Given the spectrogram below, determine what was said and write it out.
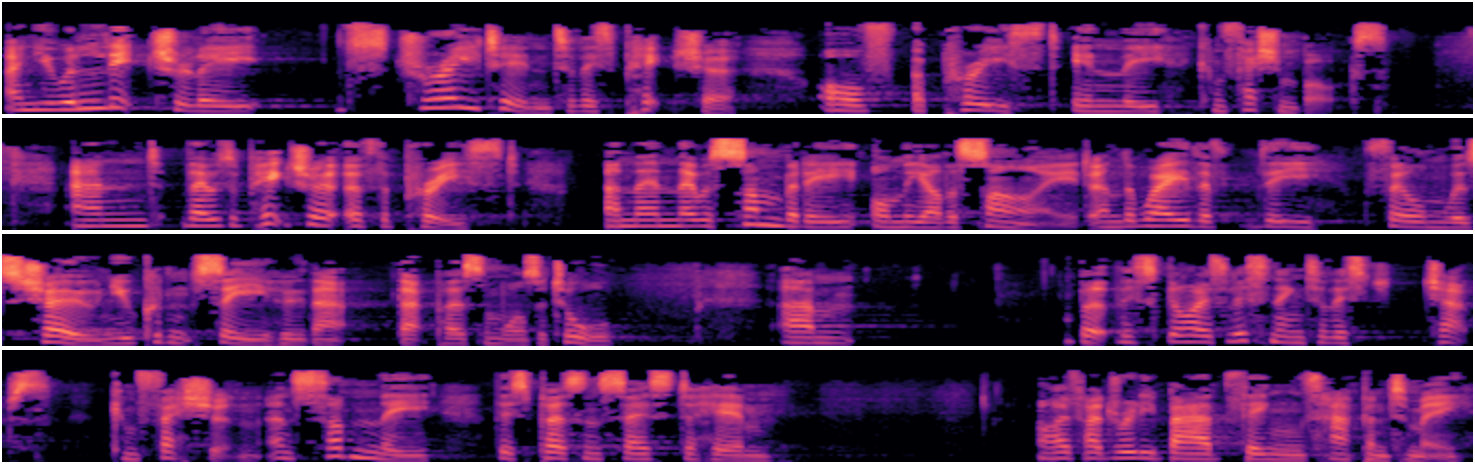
And you were literally straight into this picture of a priest in the confession box. And there was a picture of the priest, and then there was somebody on the other side. And the way the, the film was shown, you couldn't see who that, that person was at all. Um, but this guy's listening to this chap's confession, and suddenly this person says to him, I've had really bad things happen to me.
